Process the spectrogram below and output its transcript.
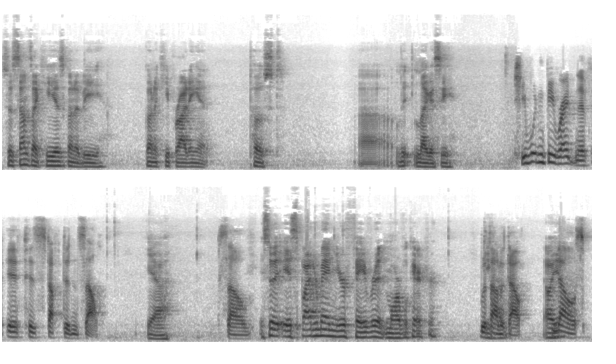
So it sounds like he is going to be going to keep writing it post uh, le- Legacy. he wouldn't be writing if if his stuff didn't sell Yeah. so So is Spider-Man your favorite Marvel character? without a doubt Oh, yeah? no Sp-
